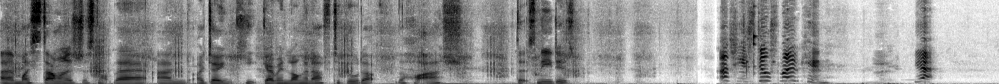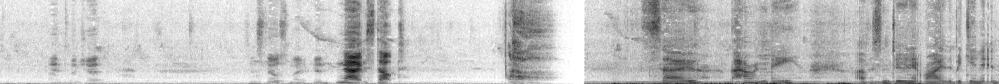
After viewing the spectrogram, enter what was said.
um, my stamina's just not there, and I don't keep going long enough to build up the hot ash that's needed. Actually, it's still smoking. Yeah. Still smoking? No, it stopped. So, apparently, I wasn't doing it right at the beginning.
